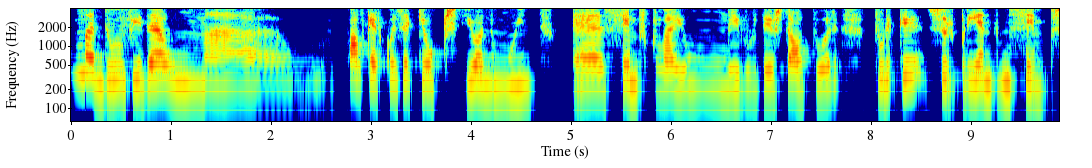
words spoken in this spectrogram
uma dúvida, uma, qualquer coisa que eu questiono muito uh, sempre que leio um livro deste autor, porque surpreende-me sempre.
